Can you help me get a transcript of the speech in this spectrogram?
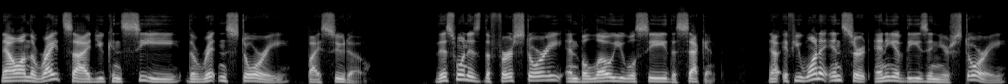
Now on the right side, you can see the written story by Sudo. This one is the first story, and below you will see the second. Now if you want to insert any of these in your story,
